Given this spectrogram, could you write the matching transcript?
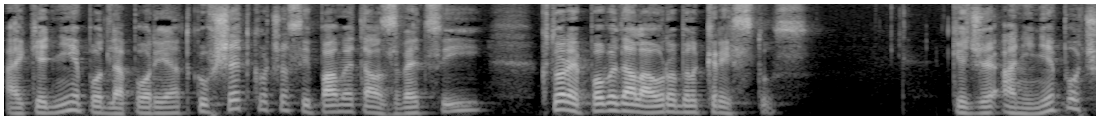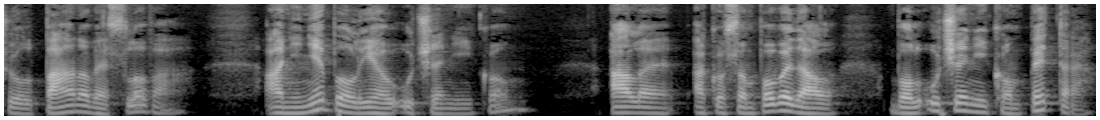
aj keď nie podľa poriadku, všetko, čo si pamätal z vecí, ktoré povedal a urobil Kristus. Keďže ani nepočul pánové slova, ani nebol jeho učeníkom, ale, ako som povedal, bol učeníkom Petra,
